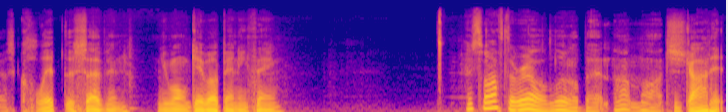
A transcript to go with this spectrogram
Just clip the seven. You won't give up anything. It's off the rail a little bit, not He much. got it.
